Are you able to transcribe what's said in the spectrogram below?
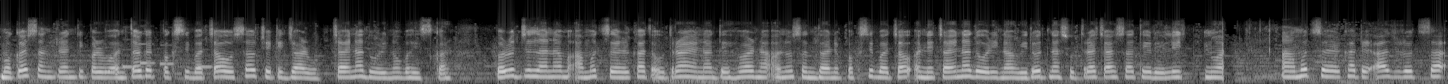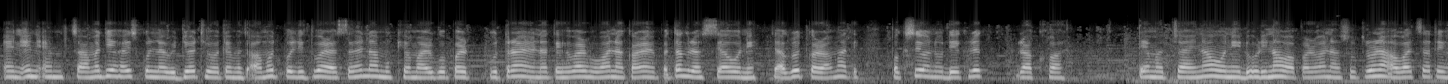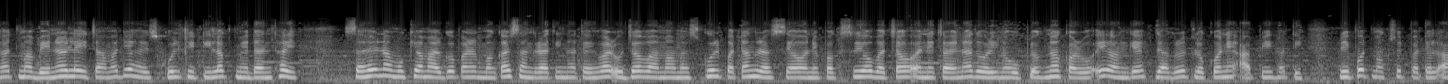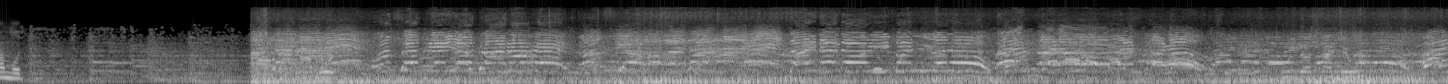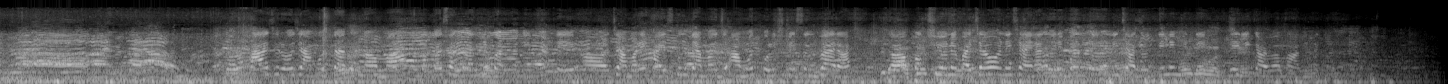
મકર સંક્રાંતિ પર્વ અંતર્ગત પક્ષી બચાવો સાવચેતી જાળવો ચાઇના દોરીનો બહિષ્કાર. ભરૂચ જિલ્લાના આમોદ શહેર ખાતે ઉત્તરાયણના તહેવારના અનુસંધાને પક્ષી બચાવ અને ચાઇના દોરીના વિરોધના સૂત્રાચાર સાથે રેલીનું આમોદ શહેર ખાતે આજ રોજ સા એનએનએમ ચામડિયા હાઈસ્કૂલના વિદ્યાર્થીઓ તેમજ આમોદ પોલીસ દ્વારા શહેરના મુખ્ય માર્ગો પર ઉત્તરાયણના તહેવાર હોવાના કારણે પતંગ, રસિયાઓને જાગૃત કરવા માટે પક્ષીઓનું દેખરેખ રાખવા તેમજ ચાઇનાઓની દોડીના વાપરવાના સૂત્રોના અવાજ સાથે હાથમાં બેનર લઈ ચામડિયા હાઈસ્કૂલથી તિલક મેદાન થઈ શહેરના મુખ્ય માર્ગો પર મકર સંક્રાંતિના તહેવાર ઉજવવામાં મસ્કૂલ પતંગ રસિયાઓ અને પક્ષીઓ બચાવો અને ચાઇના દોરીનો ઉપયોગ ન કરવો એ અંગે જાગૃત લોકોને આપી હતી. રિપોર્ટ મકસૂદ પટેલ આમોદ. આજ રોજ આમોદ તાલુકામાં મકર સંક્રાંતિ પર્વ નિમિત્તે ચામડી હાઈસ્કૂલ તેમજ આમોદ પોલીસ સ્ટેશન દ્વારા પક્ષીઓને બચાવો અને ચાઇના દોરી બંધ કરવાની જાગૃતિ નિમિત્તે રેલી કાઢવામાં આવી હતી.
